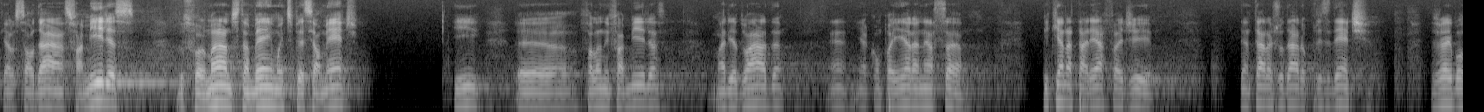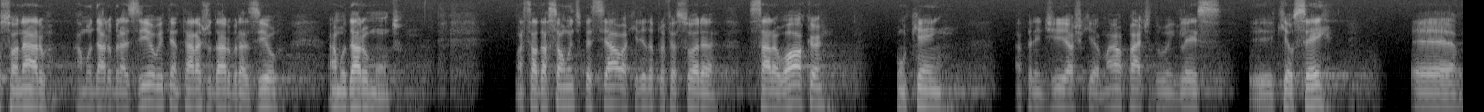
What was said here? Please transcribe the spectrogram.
Quero saudar as famílias dos formandos também, muito especialmente. E, eh, falando em família, Maria Eduarda, né, minha companheira nessa pequena tarefa de tentar ajudar o presidente Jair Bolsonaro a mudar o Brasil e tentar ajudar o Brasil a mudar o mundo. Uma saudação muito especial à querida professora Sarah Walker, com quem aprendi, acho que a maior parte do inglês eh, que eu sei, é,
